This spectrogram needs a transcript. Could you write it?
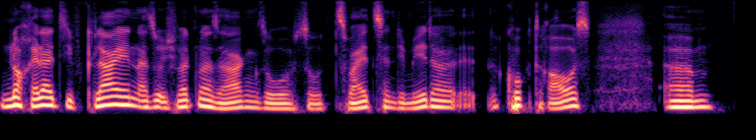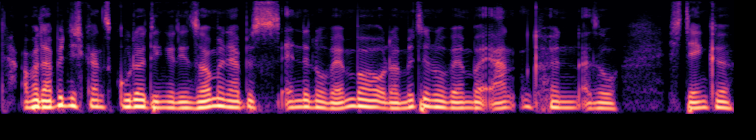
noch relativ klein, also ich würde mal sagen, so, so zwei Zentimeter, äh, guckt raus. Ähm, aber da bin ich ganz guter Dinge. Den soll man ja bis Ende November oder Mitte November ernten können. Also ich denke,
